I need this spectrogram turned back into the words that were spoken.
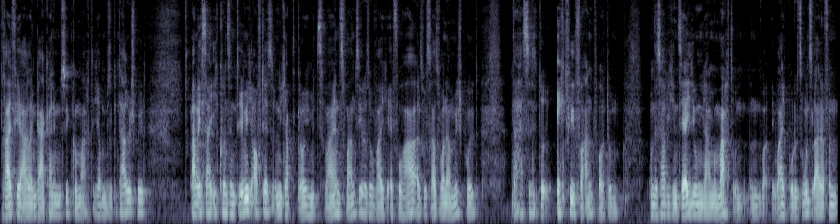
drei, vier Jahre lang gar keine Musik gemacht. Ich habe ein bisschen Gitarre gespielt. Aber ich sage, ich konzentriere mich auf das und ich habe, glaube ich, mit 22 oder so war ich FOH, also ich saß vorne am Mischpult. Da hast du echt viel Verantwortung. Und das habe ich in sehr jungen Jahren gemacht und dann war ich Produktionsleiter von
